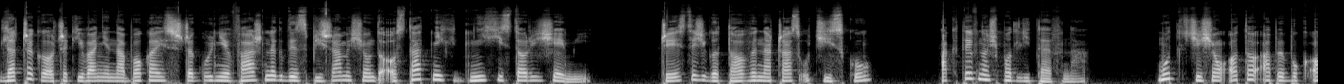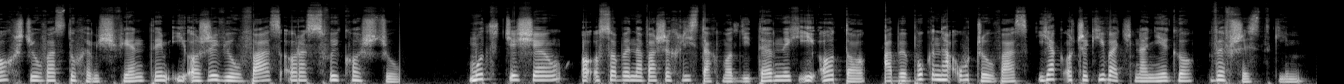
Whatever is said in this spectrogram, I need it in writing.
Dlaczego oczekiwanie na Boga jest szczególnie ważne, gdy zbliżamy się do ostatnich dni historii Ziemi? Czy jesteś gotowy na czas ucisku? Aktywność modlitewna. Módlcie się o to, aby Bóg ochrzcił was Duchem Świętym i ożywił was oraz swój Kościół. Módlcie się o osoby na waszych listach modlitewnych i o to, aby Bóg nauczył was, jak oczekiwać na Niego we wszystkim.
